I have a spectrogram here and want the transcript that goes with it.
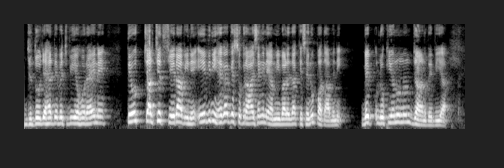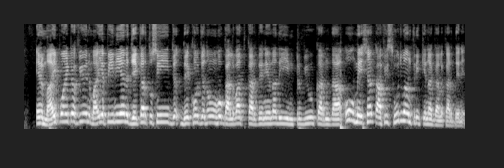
ਜਿੱਦੋ ਜਹਿਦ ਦੇ ਵਿੱਚ ਵੀ ਉਹ ਰਹੇ ਨੇ, ਤੇ ਉਹ ਚਰਚਿਤ ਚਿਹਰਾ ਵੀ ਨੇ। ਇਹ ਵੀ ਨਹੀਂ ਹੈਗਾ ਕਿ ਸੁਖਰਾਜ ਸਿੰਘ ਨਿਆਮੀ ਵਾਲੇ ਦਾ ਕਿਸੇ ਨੂੰ ਪਤਾ ਵੀ ਨਹੀਂ, ਵੀ ਲੋਕੀ ਉਹਨੂੰ ਨੂੰ ਜਾਣਦੇ ਵੀ ਆ। In my point of View in my opinion, ਜੇਕਰ ਤੁਸੀਂ ਜ- ਦੇਖੋ ਜਦੋਂ ਉਹ ਗੱਲਬਾਤ ਕਰਦੇ ਨੇ, ਉਹਨਾਂ ਦੀ ਇੰਟਰਵਿਊ ਕਰਨ ਦਾ, ਉਹ ਹਮੇਸ਼ਾ ਕਾਫੀ ਸੂਝਵਾਨ ਤਰੀਕੇ ਨਾਲ ਗੱਲ ਕਰਦੇ ਨੇ।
